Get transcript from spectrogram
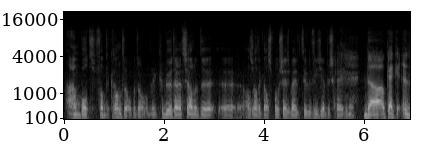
aanbod van de kranten op het ogenblik? Gebeurt daar hetzelfde eh, als wat ik als proces bij de televisie heb beschreven? net? Nou, kijk,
